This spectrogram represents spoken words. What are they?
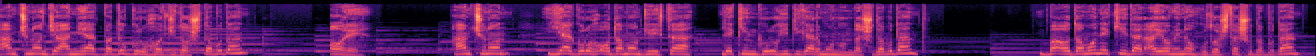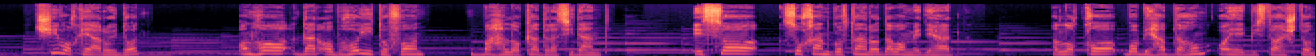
ҳамчунон ҷамъият ба ду гурӯҳҳо ҷудо шуда буданд? Оре. Ҳамчунон як гурӯҳ одамон гирифта лекин гурӯҳи дигар монанда шуда буданд? Ба одамоне ки дар айёми нӯҳ гузошта шуда буданд чӣ воқеа рӯй дод? Онҳо дар обҳои тӯфон ба ҳалокат расиданд. Исо сухан гуфтанро давом медиҳад. Луқо боби ҳабдаҳум ояи бисту ҳаштум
